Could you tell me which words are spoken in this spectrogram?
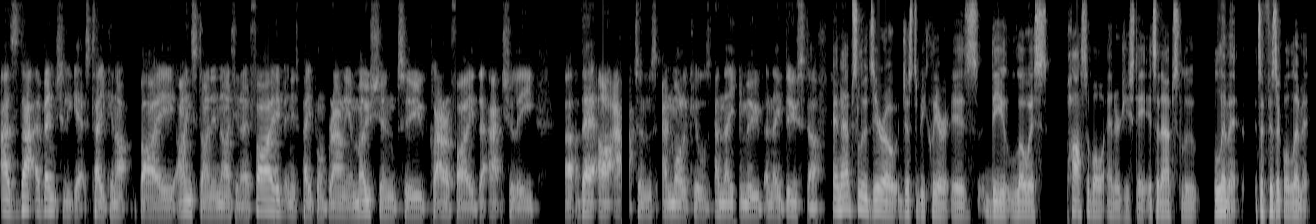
as that eventually gets taken up by Einstein in 1905 in his paper on Brownian motion to clarify that actually uh, there are atoms and molecules and they move and they do stuff. And absolute zero, just to be clear, is the lowest possible energy state. It's an absolute limit. It's a physical limit.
